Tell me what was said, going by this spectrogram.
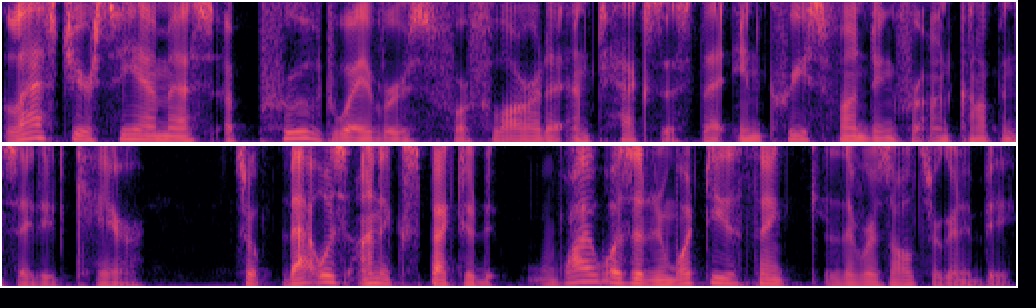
Last year, CMS approved waivers for Florida and Texas that increase funding for uncompensated care. So that was unexpected. Why was it, and what do you think the results are going to be?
